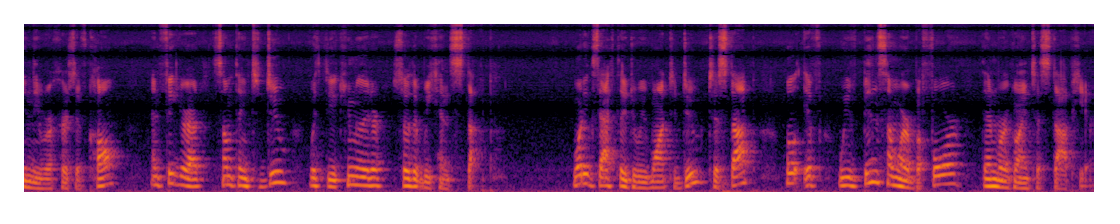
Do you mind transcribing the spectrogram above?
in the recursive call and figure out something to do with the accumulator so that we can stop. What exactly do we want to do to stop? Well, if we've been somewhere before, then we're going to stop here.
